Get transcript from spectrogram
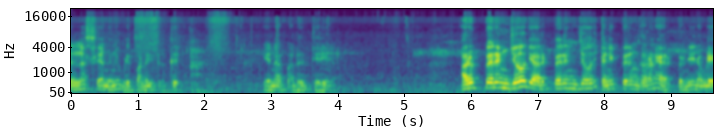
எல்லாம் சேர்ந்துன்னு இப்படி பண்ணிக்கிட்டு இருக்கு. என்ன பண்ணுறது தெரியல. அருட்பெருஞ்சோதி அருட்பெருஞ்சோதி தனிப்பெருங்கருணை அருட்பெருஞ்சி நம்முடைய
